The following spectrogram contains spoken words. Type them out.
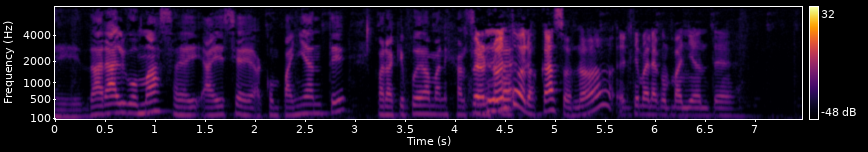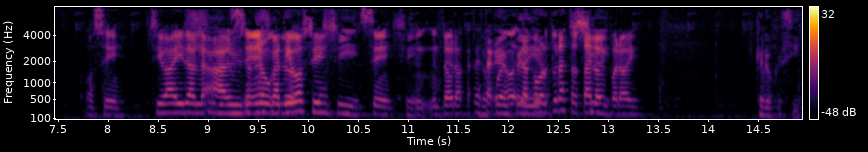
eh, dar algo más a, ese acompañante para que pueda manejarse. Pero no en todos los casos, ¿no? El tema del acompañante. ¿O sí? Si va a ir al, centro educativo, sí. Sí, sí. En, todos los casos. La cobertura es total hoy por hoy. Creo que sí.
